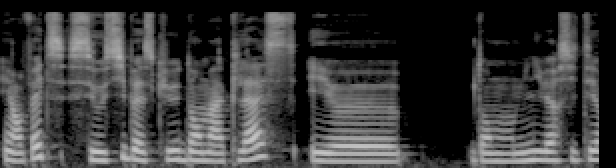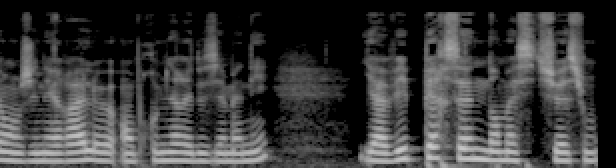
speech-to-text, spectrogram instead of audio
Et en fait, c'est aussi parce que dans ma classe et dans mon université en général, en première et deuxième année, il y avait personne dans ma situation.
